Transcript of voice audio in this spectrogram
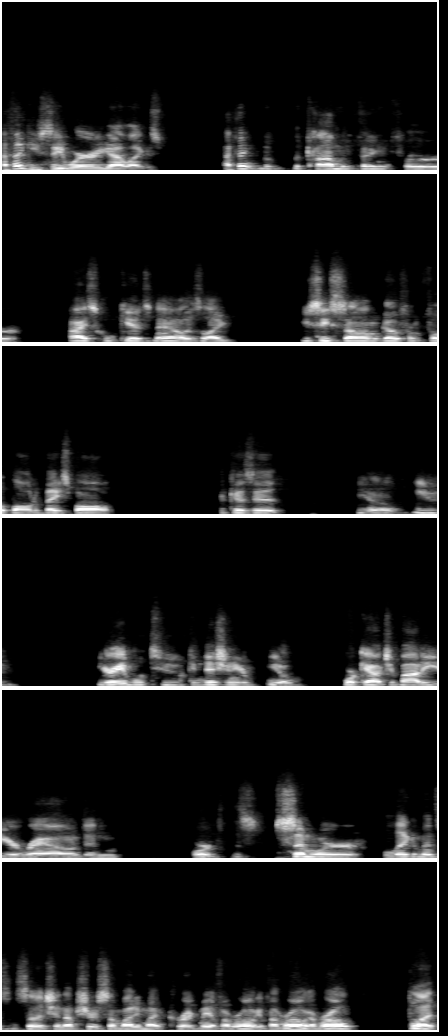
I think you see where you got like, I think the the common thing for high school kids now is like you see some go from football to baseball because it, you know, you you're able to condition your, you know, work out your body year round and work similar ligaments and such. And I'm sure somebody might correct me if I'm wrong. If I'm wrong, I'm wrong. But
